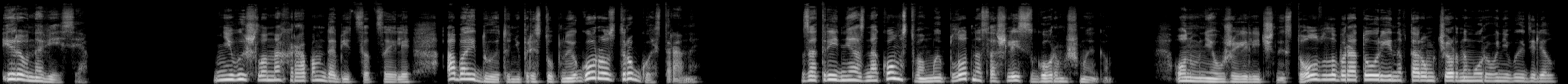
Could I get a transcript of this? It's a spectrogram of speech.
и равновесие. Не вышло нахрапом добиться цели, обойду эту неприступную гору с другой стороны. За три дня знакомства мы плотно сошлись с Гором Шмыгом. Он мне уже и личный стол в лаборатории на втором черном уровне выделил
